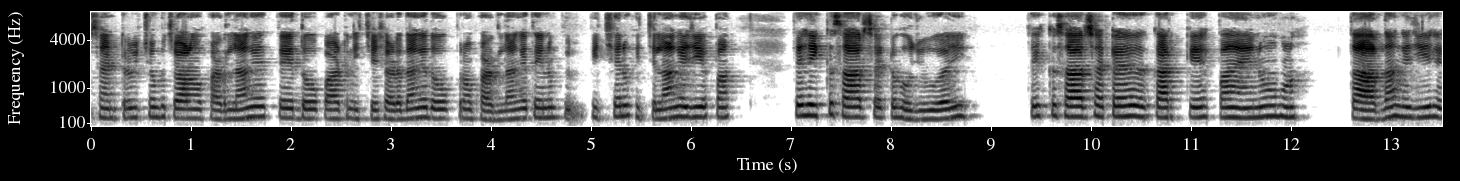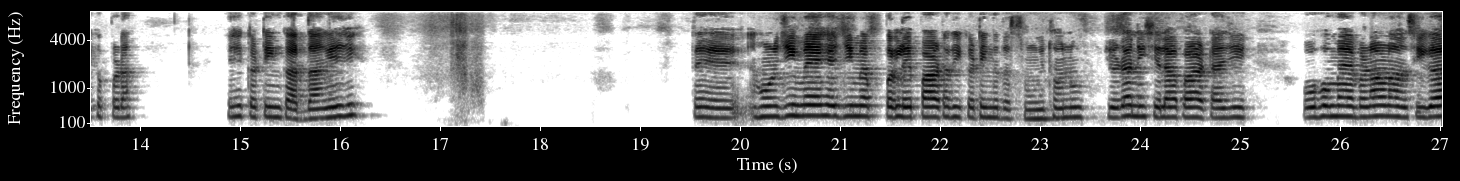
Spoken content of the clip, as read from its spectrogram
ਸੈਂਟਰ ਵਿੱਚੋਂ ਵਿਚਾਲੋਂ ਫੜ ਲਾਂਗੇ ਅਤੇ ਦੋ ਪਾਰਟ ਨੀਚੇ ਛੱਡ ਦਾਂਗੇ, ਦੋ ਉੱਪਰੋਂ ਫੜ ਲਾਂਗੇ ਅਤੇ ਇਹਨੂੰ ਪਿੱਛੇ ਨੂੰ ਖਿੱਚ ਲਾਂਗੇ ਜੀ ਆਪਾਂ। ਅਤੇ ਇਹ ਇੱਕ ਸਾਰ ਸੈੱਟ ਹੋ ਜਾਊਗਾ ਜੀ। ਅਤੇ ਇੱਕ ਸਾਰ ਸੈੱਟ ਕਰਕੇ ਆਪਾਂ ਇਹਨੂੰ ਹੁਣ ਤਾਰ ਦਾਂਗੇ ਜੀ ਇਹ ਕੱਪੜਾ। ਇਹ ਕਟਿੰਗ ਕਰ ਦਾਂਗੇ ਜੀ। ਤੇ ਹੁਣ ਜੀ ਮੈਂ ਇਹ ਜੀ ਮੈਂ ਉੱਪਰਲੇ ਪਾਰਟ ਦੀ ਕਟਿੰਗ ਦੱਸੂਗੀ ਤੁਹਾਨੂੰ, ਜਿਹੜਾ ਨੀਚਲਾ ਪਾਰਟ ਹੈ ਜੀ ਉਹ ਮੈਂ ਬਣਾਉਣਾ ਸੀਗਾ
